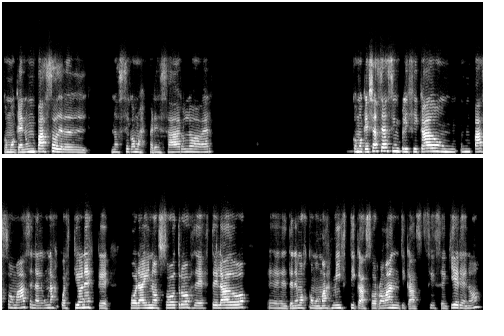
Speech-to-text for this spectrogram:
como que en un paso del, no sé cómo expresarlo, a ver, como que ya se ha simplificado un, paso más en algunas cuestiones que por ahí nosotros de este lado eh, tenemos como más místicas o románticas, si se quiere, ¿no?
